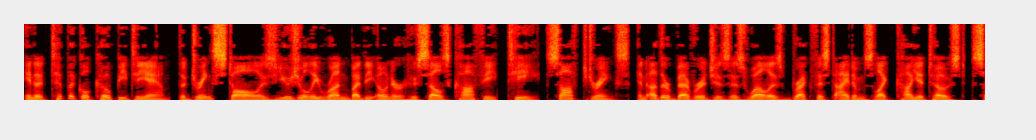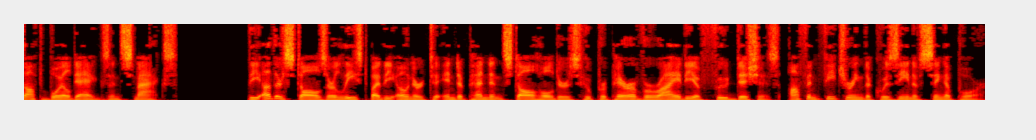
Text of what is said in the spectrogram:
In a typical kopitiam, the drinks stall is usually run by the owner who sells coffee, tea, soft drinks, and other beverages as well as breakfast items like kaya toast, soft-boiled eggs and snacks. The other stalls are leased by the owner to independent stallholders who prepare a variety of food dishes, often featuring the cuisine of Singapore.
